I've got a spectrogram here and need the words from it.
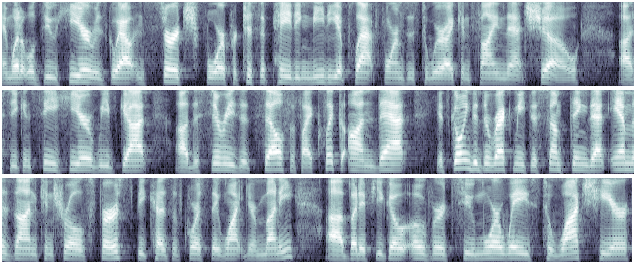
And what it will do here is go out and search for participating media platforms as to where I can find that show. Uh, so you can see here we've got uh, the series itself. If I click on that, it's going to direct me to something that Amazon controls first because, of course, they want your money. Uh, but if you go over to more ways to watch here,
